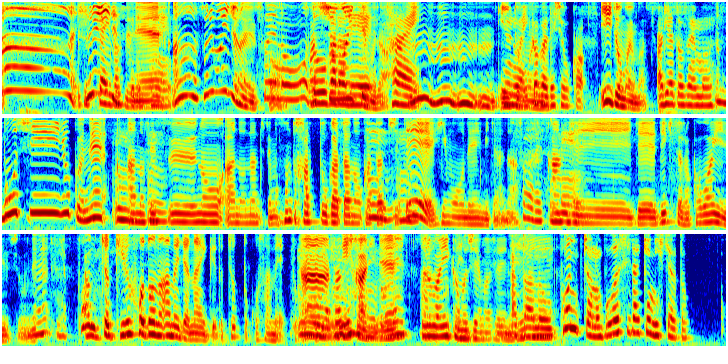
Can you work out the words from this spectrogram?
いそれいいですねああそれはいいじゃないですかそういうのを動画でアイテムだはいうんうんうんうんいうのはいかがでしょうかかいいと思いますありがとうございます帽子よくね、うんうんあのフェスのあのなんて言っても本当ハット型の形で紐でみたいな感ねじでできたら可愛いですよね。ポンチョ着るほどの雨じゃないけどちょっと小雨とか、ああうん確かにねねそれはいいかもしれませんね。あとあのポンチョの帽子だけにしちゃうと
